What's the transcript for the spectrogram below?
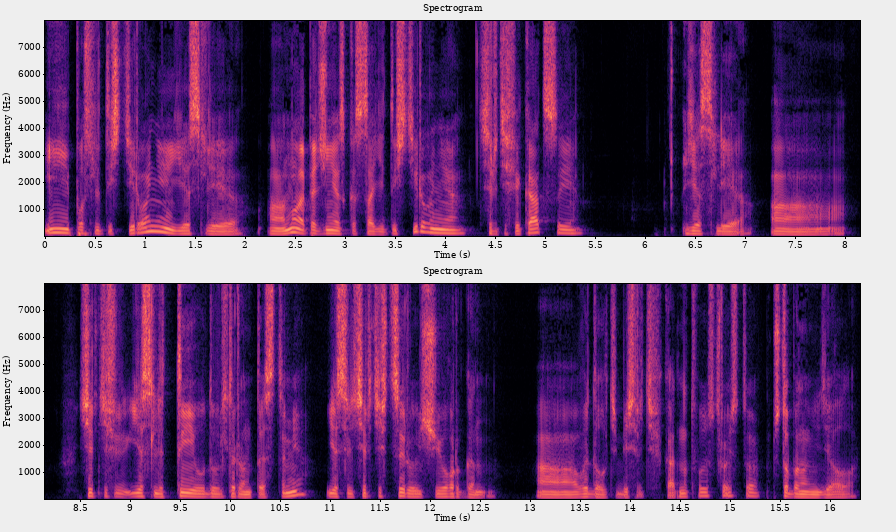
И после тестирования, если, а, ну, опять же, несколько стадий тестирования, сертификации, если, а, сертифи- если ты удовлетворен тестами, если сертифицирующий орган а, выдал тебе сертификат на твое устройство, что бы оно ни делало,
